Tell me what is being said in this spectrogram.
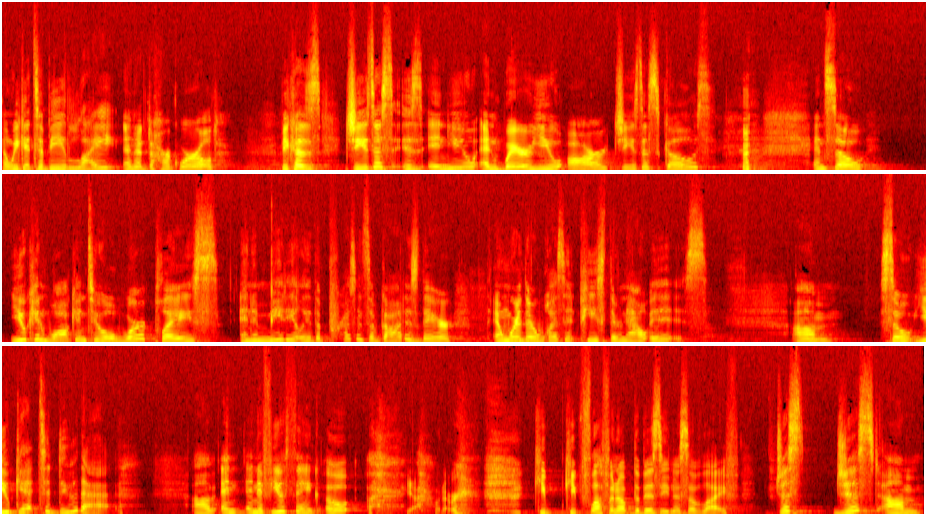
And we get to be light in a dark world because Jesus is in you, and where you are, Jesus goes. and so you can walk into a workplace, and immediately the presence of God is there, and where there wasn't peace, there now is. Um, so you get to do that. Um, and, and if you think, oh, yeah, whatever, keep, keep fluffing up the busyness of life, just, just um,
